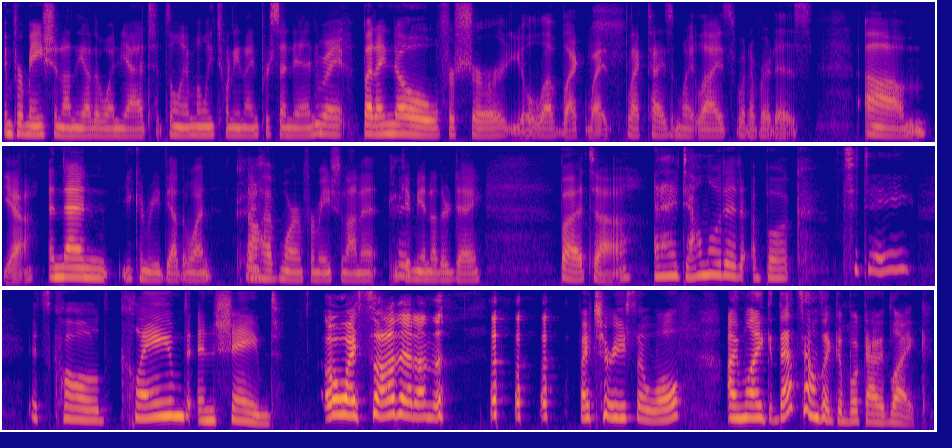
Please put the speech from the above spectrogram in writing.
information on the other one yet. It's only I'm only 29% in. Right. But I know for sure you'll love black white black ties and white lies whatever it is. Um yeah. And then you can read the other one. Okay. I'll have more information on it. Okay. Give me another day. But uh and I downloaded a book today. It's called Claimed and Shamed Oh, I saw that on the. by Teresa Wolf. I'm like, that sounds like a book I would like.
